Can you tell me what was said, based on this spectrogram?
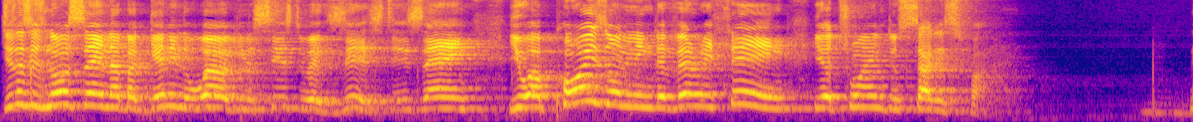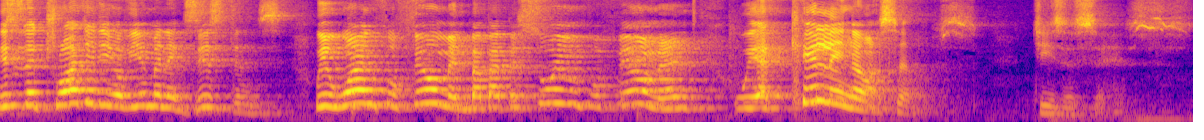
Jesus is not saying that by gaining the world you cease to exist. He's saying you are poisoning the very thing you're trying to satisfy. This is a tragedy of human existence. We want fulfillment, but by pursuing fulfillment, we are killing ourselves, Jesus says.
